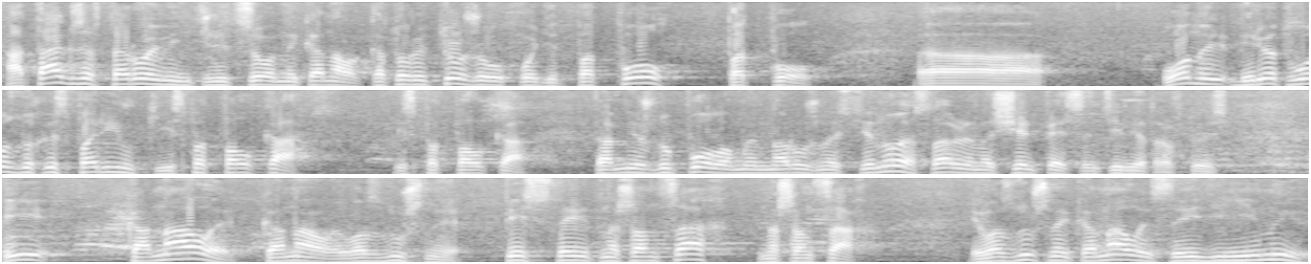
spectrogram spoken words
А также второй вентиляционный канал, который тоже уходит под пол, под пол, э, он берет воздух из парилки, из-под полка, из-под полка. Там между полом и наружной стеной оставлена щель 5 сантиметров. То есть, и каналы, каналы воздушные, печь стоит на шанцах, на шанцах, и воздушные каналы соединены,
